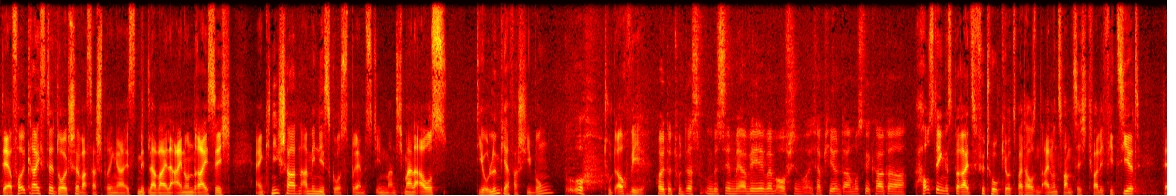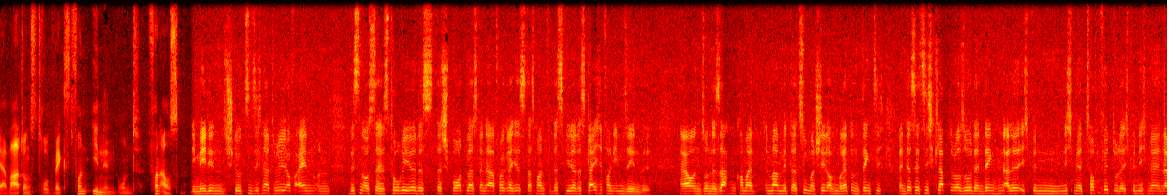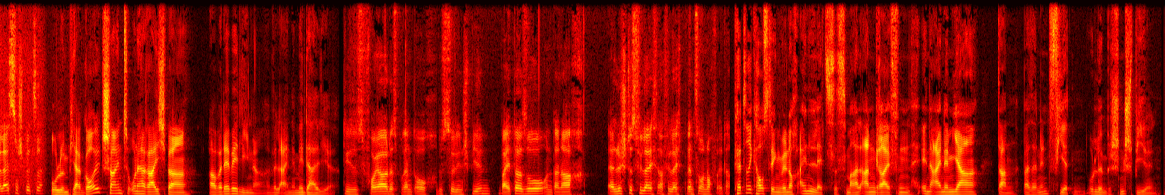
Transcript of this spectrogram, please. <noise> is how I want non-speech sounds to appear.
Der erfolgreichste deutsche Wasserspringer ist mittlerweile 31. Ein Knieschaden am Meniskus bremst ihn manchmal aus. Die Olympiaverschiebung Oh, tut auch weh. heute tut das ein bisschen mehr weh beim Aufstehen, weil ich habe hier und da Muskelkater. Hausting ist bereits für Tokio 2021 qualifiziert. Der Erwartungsdruck wächst von innen und von außen. Die Medien stürzen sich natürlich auf einen und wissen aus der Historie des, des Sportlers, wenn er erfolgreich ist, dass man das wieder das Gleiche von ihm sehen will. Ja, und so eine Sachen kommen halt immer mit dazu. Man steht auf dem Brett und denkt sich, wenn das jetzt nicht klappt oder so, dann denken alle, ich bin nicht mehr topfit oder ich bin nicht mehr in der Leistungsspitze. Olympia Gold scheint unerreichbar, aber der Berliner will eine Medaille. Dieses Feuer, das brennt auch bis zu den Spielen weiter so und danach erlischt es vielleicht, aber vielleicht brennt es auch noch weiter. Patrick Hausting will noch ein letztes Mal angreifen. In einem Jahr, dann bei seinen vierten Olympischen Spielen.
